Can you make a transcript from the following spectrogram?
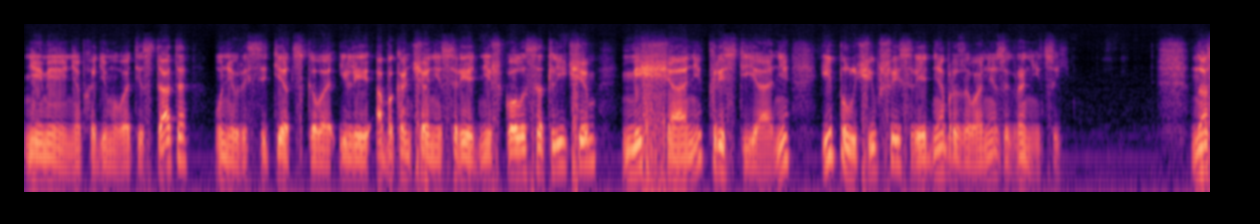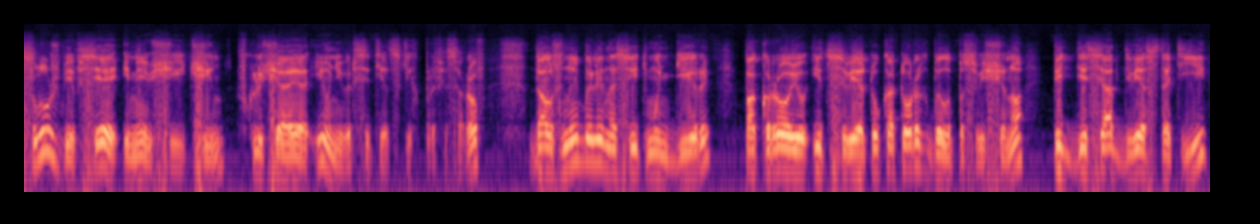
не имея необходимого аттестата, университетского или об окончании средней школы с отличием, мещане, крестьяне и получившие среднее образование за границей. На службе все имеющие чин, включая и университетских профессоров, должны были носить мундиры, по крою и цвету которых было посвящено 52 статьи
